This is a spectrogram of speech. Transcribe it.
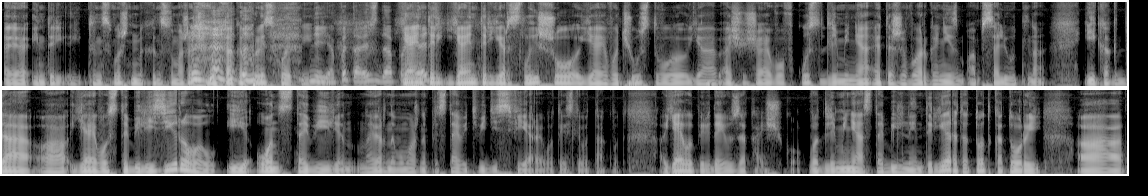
э, интерь- Ты смотришь на меня как на сумасшедшего, но так и происходит. Не, я пытаюсь, да, я, понять. я интерьер слышу, я его чувствую, я ощущаю его вкус. Для меня это живой организм абсолютно. И когда а, я его стабилизировал, и он стабилен, наверное, его можно представить в виде сферы, вот если вот так вот, я его передаю заказчику. Вот для меня стабильный интерьер — это тот, который а,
